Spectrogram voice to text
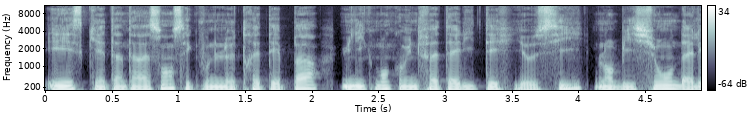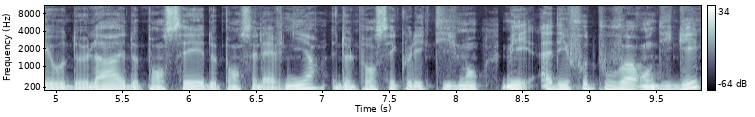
et ce qui est intéressant, c'est que vous ne le traitez pas uniquement comme une fatalité. Il y a aussi l'ambition d'aller au-delà et de penser, de penser l'avenir et de le penser collectivement. Mais à défaut de pouvoir endiguer,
